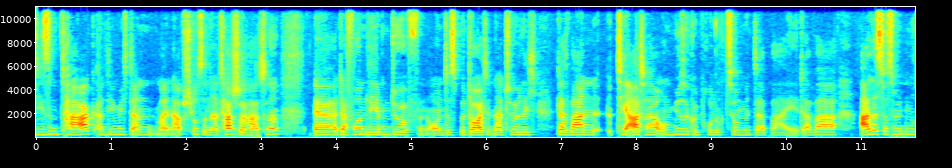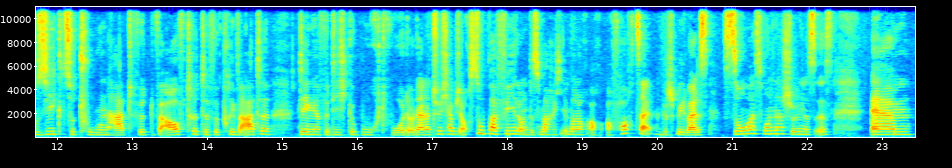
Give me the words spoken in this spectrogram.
diesem Tag, an dem ich dann meinen Abschluss in der Tasche hatte, äh, davon leben dürfen. Und das bedeutet natürlich, da waren Theater- und Musicalproduktionen mit dabei. Da war alles, was mit Musik zu tun hat, für, für Auftritte, für private Dinge, für die ich gebucht wurde. Oder natürlich habe ich auch super viel und das mache ich immer noch auch auf Hochzeiten gespielt, weil das so was Wunderschönes ist. Ähm,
